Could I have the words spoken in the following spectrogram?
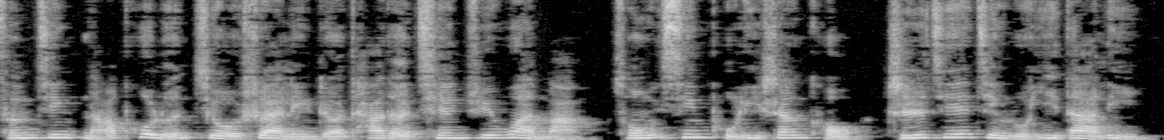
曾经，拿破仑就率领着他的千军万马从新普利山口直接进入意大利。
